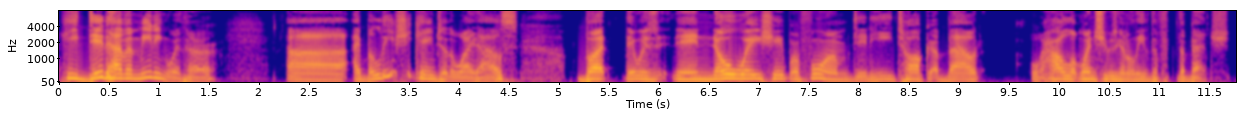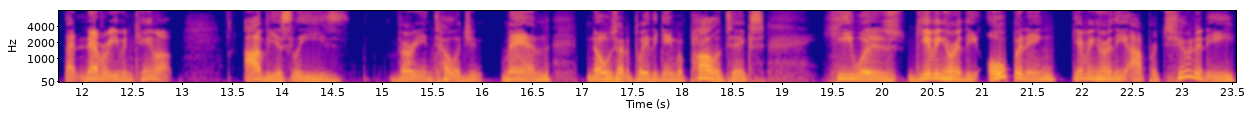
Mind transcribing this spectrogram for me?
He did have a meeting with her. Uh, I believe she came to the White House, but there was in no way, shape, or form did he talk about how when she was going to leave the the bench. That never even came up. Obviously, he's a very intelligent man, knows how to play the game of politics. He was giving her the opening, giving her the opportunity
